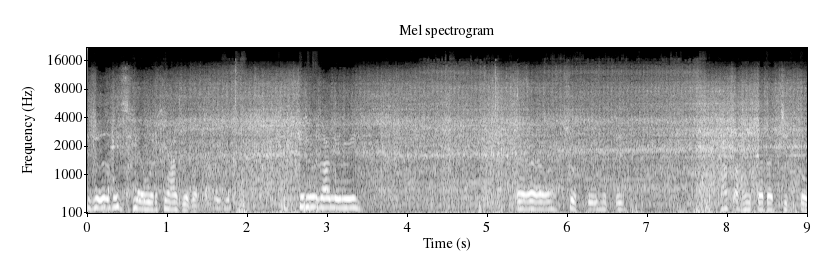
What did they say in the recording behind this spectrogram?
पण बघितलं नाही वरती आगे इतके दिवस आले मी शोधते होते हाच आहे कदाचित तो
